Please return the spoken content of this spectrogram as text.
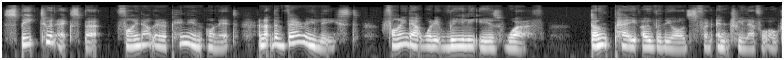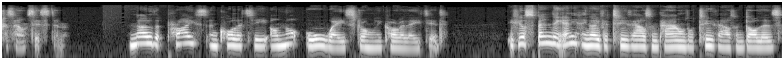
Speak to an expert, find out their opinion on it, and at the very least, find out what it really is worth. Don't pay over the odds for an entry level ultrasound system. Know that price and quality are not always strongly correlated. If you're spending anything over £2,000 or $2,000,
